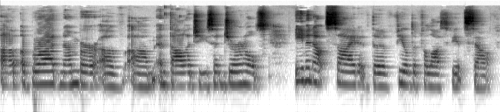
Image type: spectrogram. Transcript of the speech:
a broad number of um, anthologies and journals, even outside of the field of philosophy itself.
